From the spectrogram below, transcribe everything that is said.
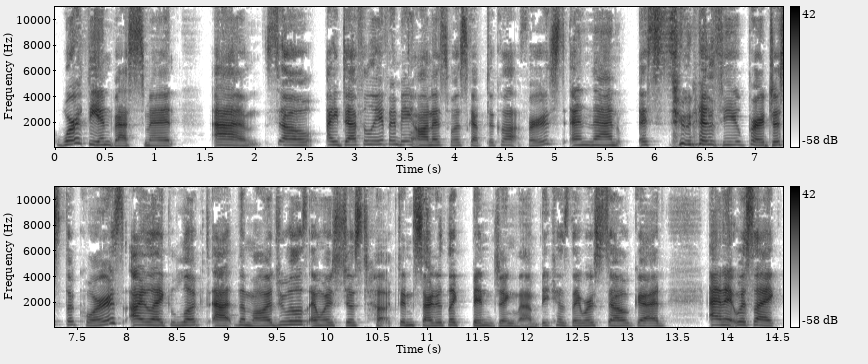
worth the investment. Um, so I definitely, if I'm being honest, was skeptical at first. And then as soon as you purchased the course, I like looked at the modules and was just hooked and started like binging them because they were so good. And it was like,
